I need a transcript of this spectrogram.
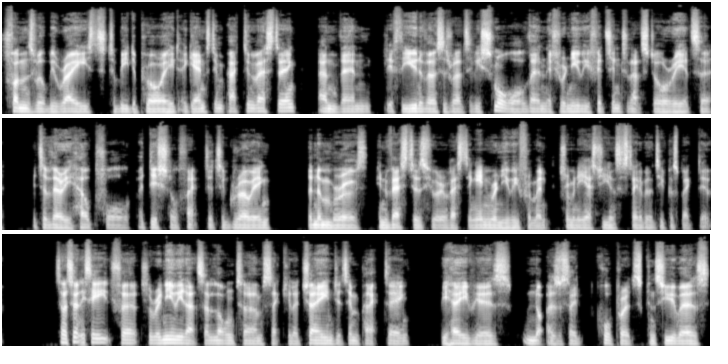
funds will be raised to be deployed against impact investing and then if the universe is relatively small, then if Renewi fits into that story, it's a it's a very helpful additional factor to growing the number of investors who are investing in Renewi from an from an ESG and sustainability perspective. So I certainly see for for Renewi that's a long term secular change. It's impacting behaviors, not as I said, corporates, consumers,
